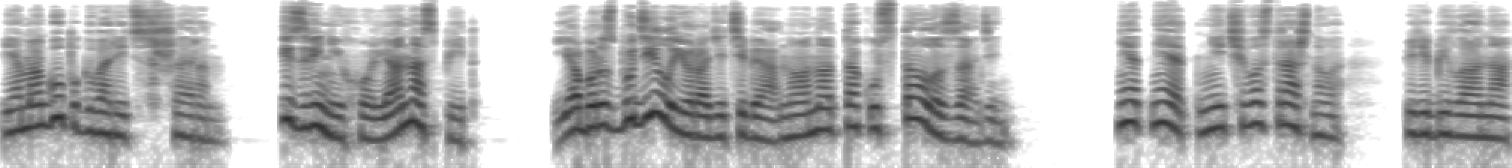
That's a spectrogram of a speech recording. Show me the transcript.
Я могу поговорить с Шерон?» «Извини, Холли, она спит. Я бы разбудил ее ради тебя, но она так устала за день». «Нет-нет, ничего страшного», — перебила она.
